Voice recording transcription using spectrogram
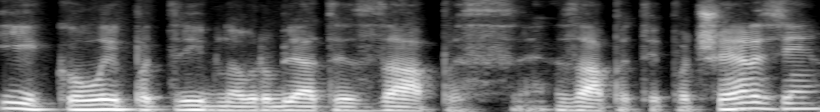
І коли потрібно виробляти записи, запити по черзі,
